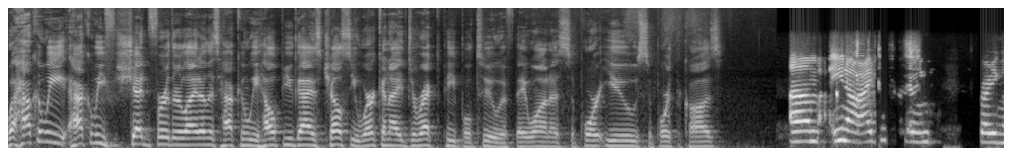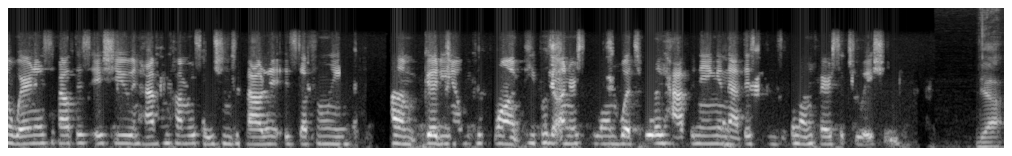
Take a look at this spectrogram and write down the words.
well, how can we how can we shed further light on this? How can we help you guys, Chelsea? Where can I direct people to if they want to support you, support the cause? Um, you know, I just think spreading awareness about this issue and having conversations about it is definitely um, good. You know, we just want people to understand what's really happening and that this is an unfair situation. Yeah.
